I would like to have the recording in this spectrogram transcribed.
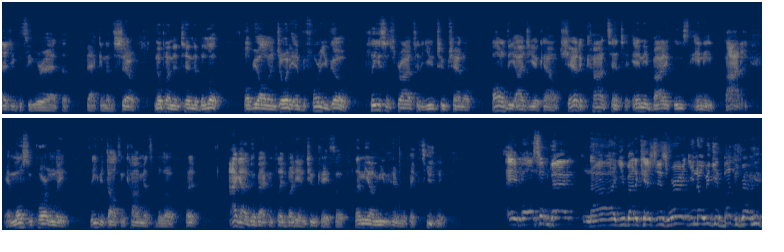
as you can see, we're at the back end of the show. No pun intended, but look, hope you all enjoyed it. And before you go, please subscribe to the YouTube channel, follow the IG account, share the content to anybody who's anybody. And most importantly, leave your thoughts and comments below. But I gotta go back and play Buddy in 2K, so let me unmute him real quick. Excuse me. Hey, boss, I'm back. Nah, you better catch this word. You know we get buckets around here.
